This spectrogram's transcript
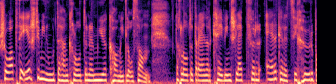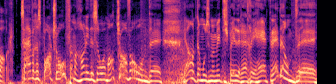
Schon ab der ersten Minute haben Klotener Mühe mit Lausanne. Der Kloten-Trainer Kevin Schlepfer ärgert sich hörbar. Es ist einfach ein paar geschlafen, man kann nicht so ein Match anfangen. Und, äh, ja, da muss man mit den Spielern ein bisschen hart reden und äh,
